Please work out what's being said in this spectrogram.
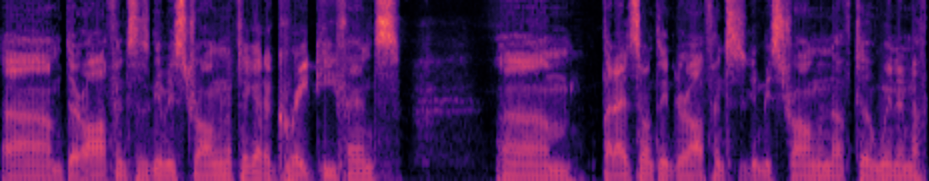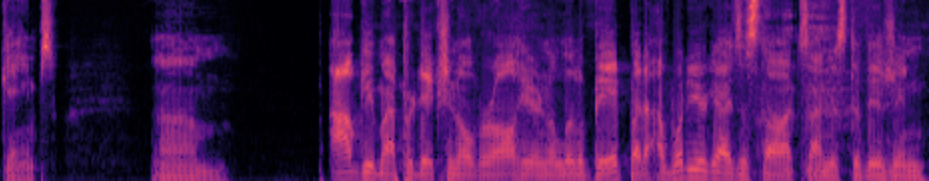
Um, their offense is going to be strong enough. They got a great defense, um, but I just don't think their offense is going to be strong enough to win enough games. Um, I'll give my prediction overall here in a little bit, but uh, what are your guys' thoughts on this division?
